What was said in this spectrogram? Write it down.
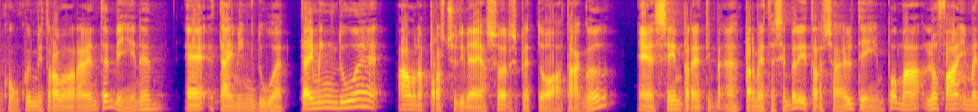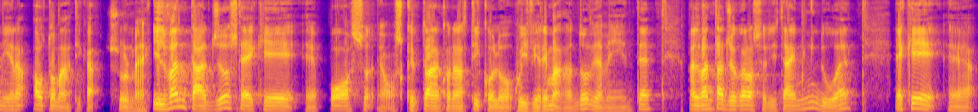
con cui mi trovo veramente bene è Timing 2. Timing 2 ha un approccio diverso rispetto a Toggle sempre, ti eh, permette sempre di tracciare il tempo, ma lo fa in maniera automatica sul Mac. Il vantaggio è che eh, posso, ho scritto anche un articolo, qui vi rimando ovviamente, ma il vantaggio grosso di Timing 2 è che eh,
